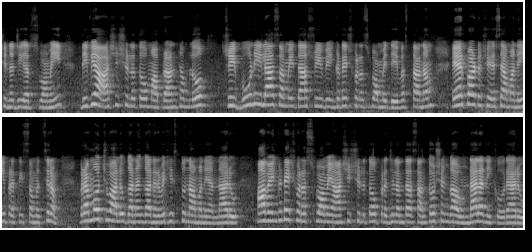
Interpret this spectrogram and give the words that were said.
చిన్నజీయర్ స్వామి దివ్య ఆశీస్సులతో మా ప్రాంతంలో శ్రీ భూనీలా సమేత శ్రీ వెంకటేశ్వర స్వామి దేవస్థానం ఏర్పాటు చేశామని ప్రతి సంవత్సరం బ్రహ్మోత్సవాలు ఘనంగా నిర్వహిస్తున్నామని అన్నారు. ఆ వెంకటేశ్వర స్వామి ఆశీస్సులతో ప్రజలంతా సంతోషంగా ఉండాలని కోరారు.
